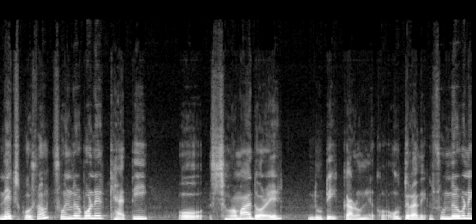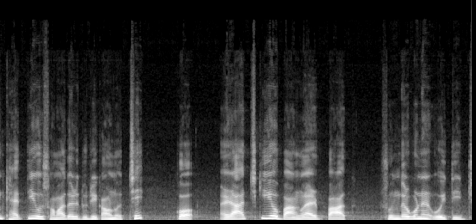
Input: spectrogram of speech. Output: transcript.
নেক্সট প্রশ্ন, সুন্দরবনের খ্যাতি ও সমাদরের দুটি কারণ লেখো। উত্তর হবে, সুন্দরবনের খ্যাতি ও সমাদরের দুটি কারণ হচ্ছে, ক, রাজকীয় বাংলার বাঘ সুন্দরবনের ঐতিহ্য।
